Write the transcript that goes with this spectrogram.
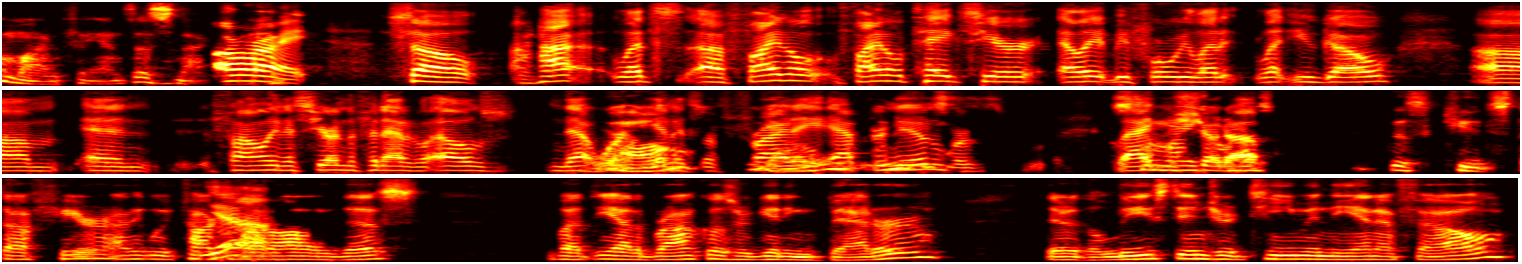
Come on, fans. That's not all right. So let's uh, final final takes here, Elliot. Before we let it, let you go, um, and following us here on the Fanatical Elfz Network. Well, Again, it's a Friday afternoon. We're glad you showed up. This cute stuff here. I think we've talked yeah. about all of this, but yeah, the Broncos are getting better. They're the least injured team in the NFL.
